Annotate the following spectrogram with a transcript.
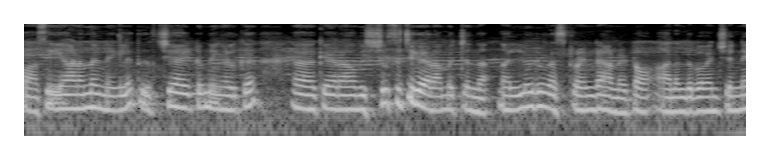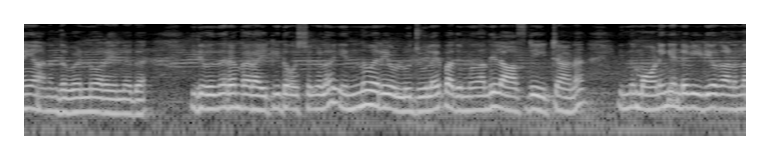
പാസ് ചെയ്യുകയാണെന്നുണ്ടെങ്കിൽ തീർച്ചയായിട്ടും നിങ്ങൾക്ക് കയറാൻ വിശ്വസിച്ച് കയറാൻ പറ്റുന്ന നല്ലൊരു റെസ്റ്റോറന്റാണ് കേട്ടോ ആനന്ദഭവൻ ചെന്നൈ ആനന്ദഭവൻ എന്ന് പറയുന്നത്. ഇരുപത് തരം വെറൈറ്റി ദോശകൾ ഇന്ന് വരെയുള്ളൂ. ജൂലൈ പതിമൂന്നാം തീയതി ലാസ്റ്റ് ഡേറ്റ് ആണ്. ഇന്ന് മോർണിംഗ് എന്റെ വീഡിയോ കാണുന്ന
